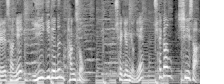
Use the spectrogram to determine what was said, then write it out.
세상에 이익이 되는 방송 최경영의 최강 시사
